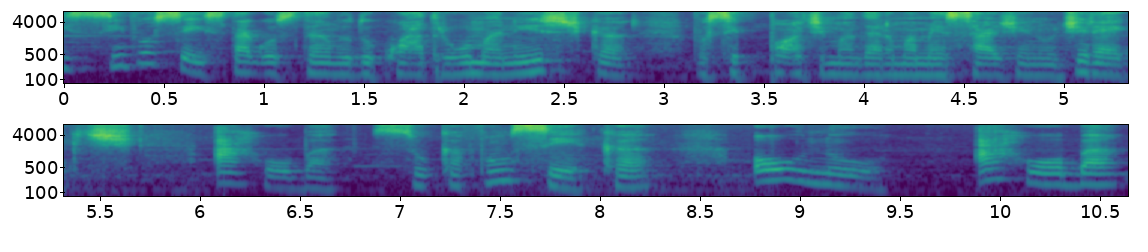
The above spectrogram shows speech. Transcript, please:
E se você está gostando do quadro Humanística, você pode mandar uma mensagem no direct, arroba Sucafonseca, ou no arroba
